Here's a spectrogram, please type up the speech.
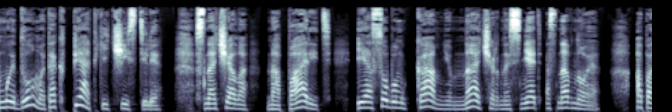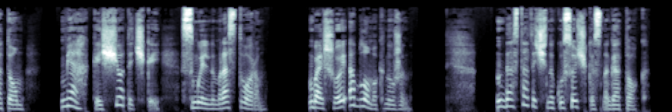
Мы дома так пятки чистили. Сначала напарить и особым камнем начерно снять основное, а потом мягкой щеточкой с мыльным раствором. Большой обломок нужен. Достаточно кусочка с ноготок.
